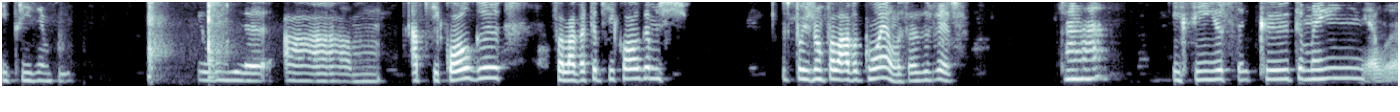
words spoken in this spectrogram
E, por exemplo, eu ia à, à psicóloga, falava com a psicóloga, mas depois não falava com ela, estás a ver? Uhum. E sim, eu sei que também ela,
